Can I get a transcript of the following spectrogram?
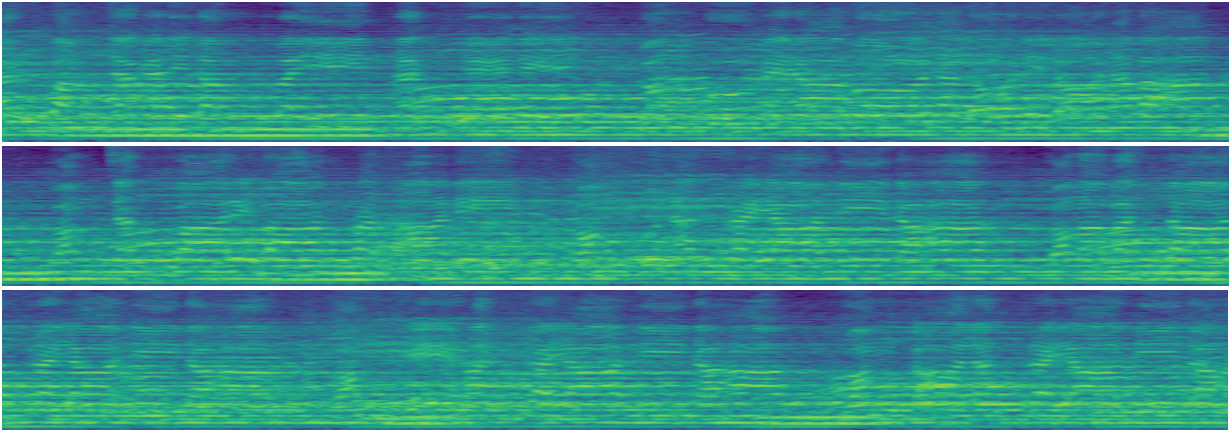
सर्वं जगदिदं त्वयि प्रत्येति त्वं भूमिरावो नलो निलो नवः त्वं कालत्रयातीतः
